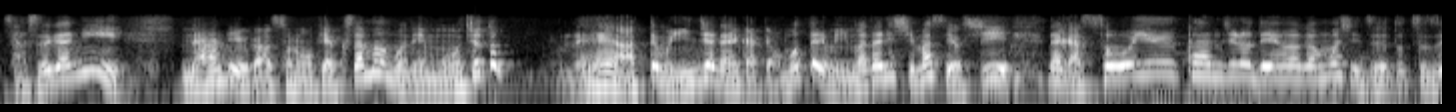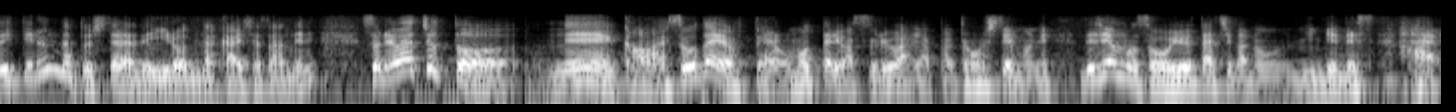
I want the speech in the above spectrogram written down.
さすがに、なんていうか、そのお客様もね、もうちょっとね、あってもいいんじゃないかって思ったりも未だにしますよし、なんかそういう感じの電話がもしずっと続いてるんだとしたらね、いろんな会社さんでね、それはちょっと、ね、かわいそうだよって思ったりはするわ、やっぱどうしてもね。で、じゃあもうそういう立場の人間です。はい。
